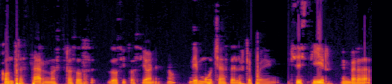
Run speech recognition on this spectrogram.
contrastar nuestras dos, dos situaciones, ¿no? De muchas de las que pueden existir, en verdad.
